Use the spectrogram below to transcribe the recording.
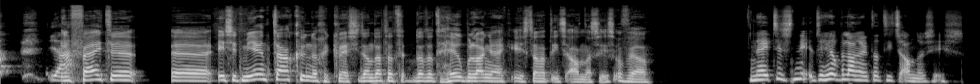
ja. In feite eh, is het meer een taalkundige kwestie dan dat het, dat het heel belangrijk is dat het iets anders is, of wel? Nee, het is, niet, het is heel belangrijk dat iets anders is.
